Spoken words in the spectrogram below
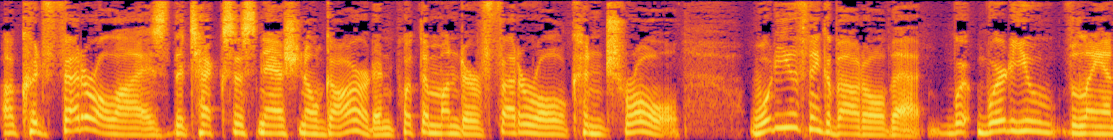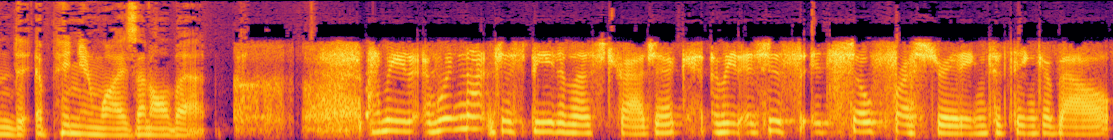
uh, could federalize the Texas National Guard and put them under federal control. What do you think about all that? Where, where do you land opinion wise on all that? I mean, would not just be the most tragic? I mean, it's just, it's so frustrating to think about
